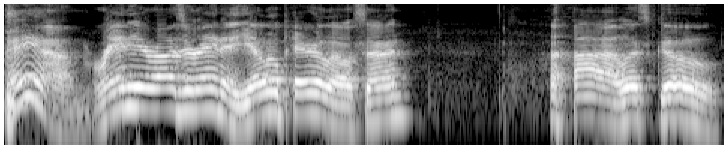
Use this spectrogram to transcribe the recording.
Bam! Randy Arozarena, yellow parallel, son. Haha, let's go.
